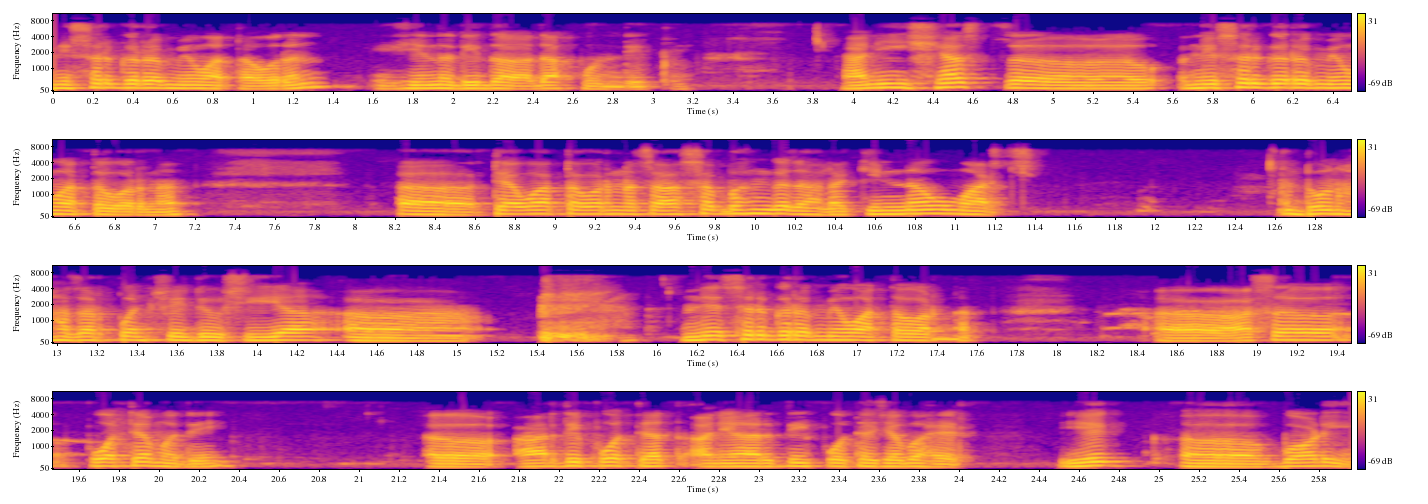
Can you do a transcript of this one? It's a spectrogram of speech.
निसर्गरम्य वातावरण ही नदी दा दाखवून देते. आणि ह्याच निसर्गरम्य वातावरणात त्या वातावरणाचा असा भंग झाला की नऊ मार्च दोन हजार पंचवीस दिवशी या निसर्गरम्य वातावरणात असं पोत्यामध्ये अर्धी पोत्यात आणि अर्धी पोत्याच्या बाहेर एक बॉडी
